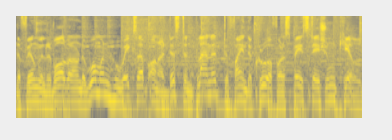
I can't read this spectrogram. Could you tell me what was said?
the film will revolve around a woman who wakes up on a distant planet to find the crew of her space station killed.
